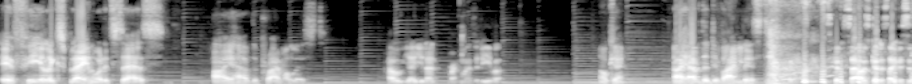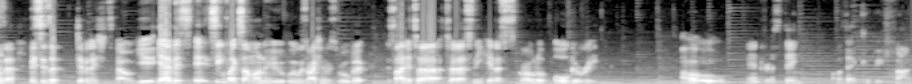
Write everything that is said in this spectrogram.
If he'll explain what it says, I have the primal list. oh, yeah, you don't recognize it either. Okay. I have the divine list. I was gonna say, I was gonna say this is a this is a divination spell. You yeah, this it seems like someone who, who was writing this rulebook decided to to sneak in a scroll of augury, oh. Interesting. Oh, that could be fun.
